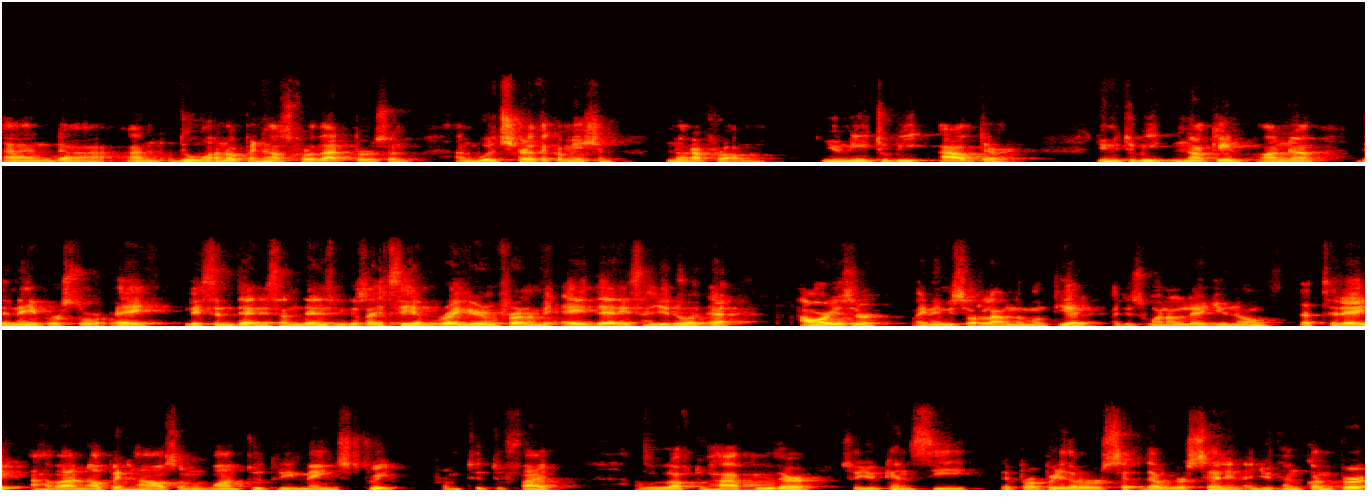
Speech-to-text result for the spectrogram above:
and uh, and do one open house for that person and we'll share the commission not a problem you need to be out there you need to be knocking on uh, the neighbor's door hey listen dennis and dennis because i see him right here in front of me hey dennis how you doing uh, how are you sir? My name is orlando montiel. I just want to let you know that today i have an open house on 123 main street from 2 to 5 I would love to have you there so you can see the property that we're, that we're selling and you can compare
